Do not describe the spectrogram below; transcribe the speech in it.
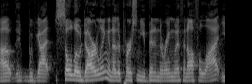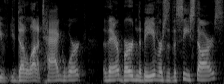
Uh, we've got Solo Darling, another person you've been in the ring with an awful lot. You've you've done a lot of tag work there. Bird and the Bee versus the Sea Stars.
